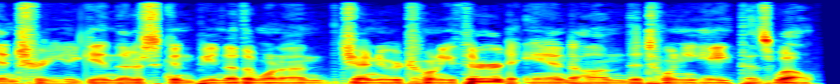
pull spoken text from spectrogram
entry. Again, there's going to be another one on January 23rd and on the 28th as well.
